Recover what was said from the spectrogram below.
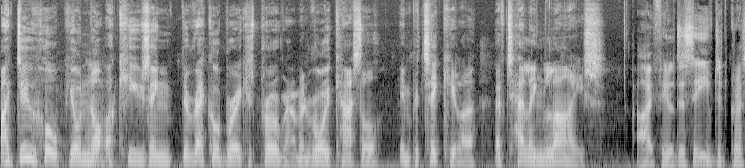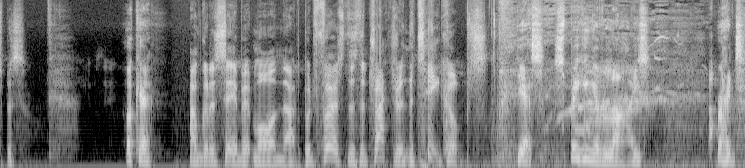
I do hope you're not mm. accusing the Record Breakers programme and Roy Castle in particular of telling lies. I feel deceived at Christmas. Okay. I'm going to say a bit more on that. But first, there's the tractor and the teacups. Yes, speaking of lies. Right,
